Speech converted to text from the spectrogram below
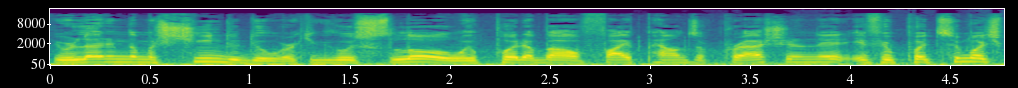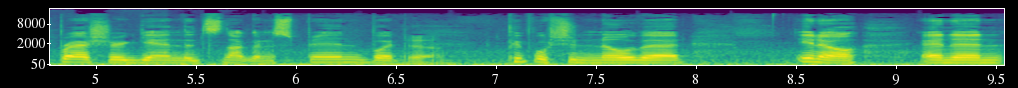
you're letting the machine do the work. You go slow. We put about five pounds of pressure in it. If you put too much pressure again, it's not going to spin. But yeah people should know that, you know. And then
